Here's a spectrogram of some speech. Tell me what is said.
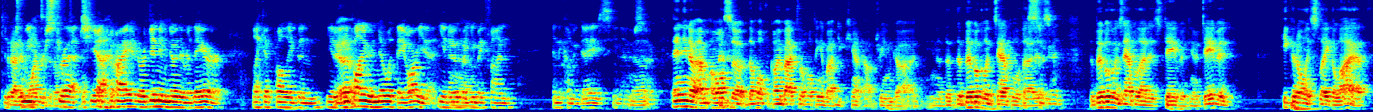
to That I didn't tweak or to stretch. Yeah, right. Or didn't even know they were there. Like I've probably been, you know, you probably even know what they are yet, you know, but you may find in the coming days, you know. Yeah. So And you know, I'm, I'm also the whole going back to the whole thing about you can't outdream God. You know, the, the biblical example of that that's is good. the biblical example of that is David. You know, David, he could only slay Goliath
